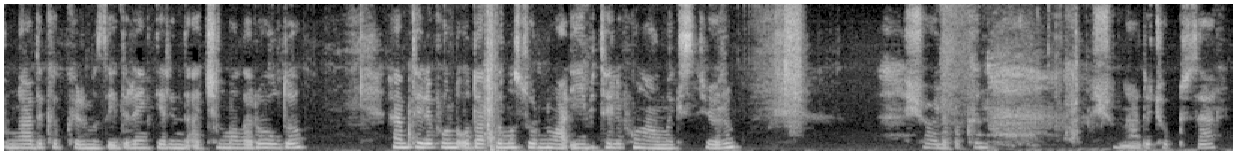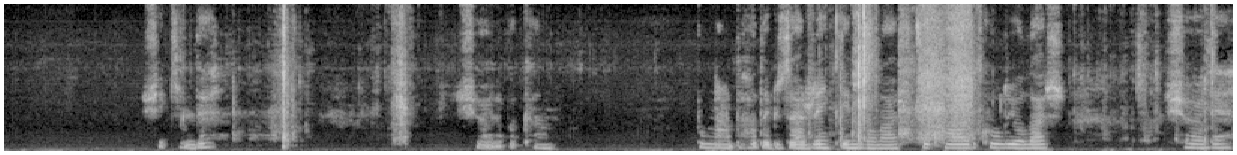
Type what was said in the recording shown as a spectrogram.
Bunlar da kıpkırmızıydı. Renklerinde açılmaları oldu. Hem telefonda odaklama sorunu var. İyi bir telefon almak istiyorum. Şöyle bakın. Şunlar da çok güzel. Şu şekilde. Şöyle bakın. Bunlar daha da güzel renkleniyorlar. Çok harika oluyorlar. Şöyle.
